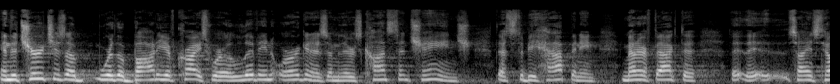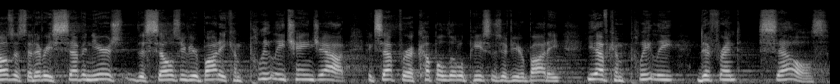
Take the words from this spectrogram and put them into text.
And the church is a, we're the body of Christ. We're a living organism. There's constant change that's to be happening. Matter of fact, the, the, the, science tells us that every seven years, the cells of your body completely change out, except for a couple little pieces of your body. You have completely different cells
